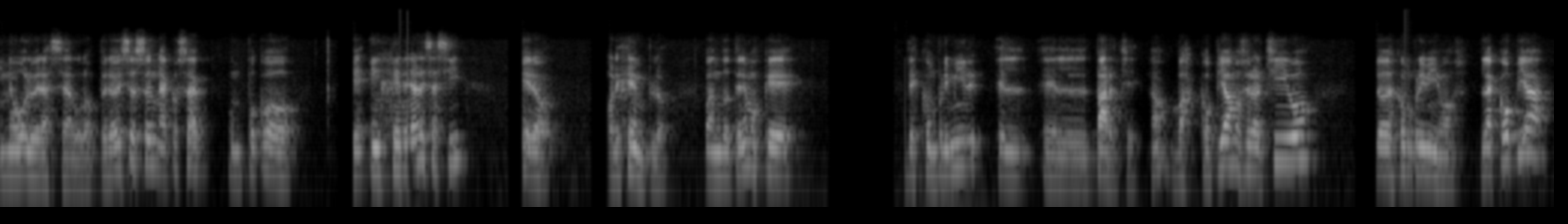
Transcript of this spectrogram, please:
y no volver a hacerlo. Pero eso es una cosa un poco que en general es así, pero, por ejemplo, cuando tenemos que descomprimir el, parche, ¿no? copiamos el archivo, lo descomprimimos. La copia,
